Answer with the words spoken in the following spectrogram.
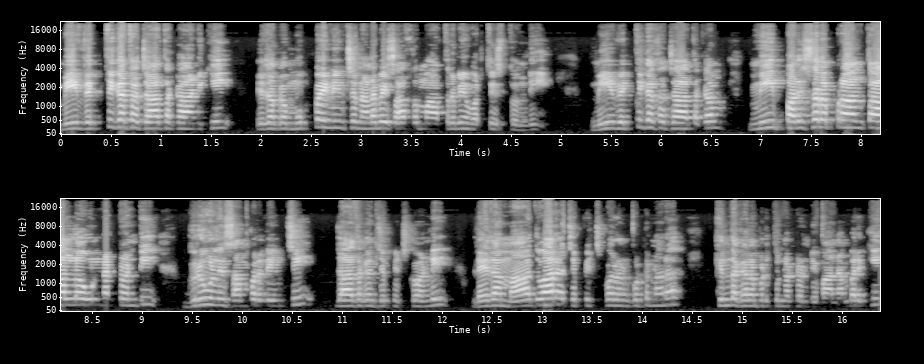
మీ వ్యక్తిగత జాతకానికి ఇది ఒక ముప్పై నుంచి నలభై శాతం మాత్రమే వర్తిస్తుంది. మీ వ్యక్తిగత జాతకం మీ పరిసర ప్రాంతాల్లో ఉన్నటువంటి గురువుల్ని సంప్రదించి జాతకం చెప్పించుకోండి. లేదా మా ద్వారా చెప్పించుకోవాలనుకుంటున్నారా? కింద కనబడుతున్నటువంటి మా నంబర్కి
